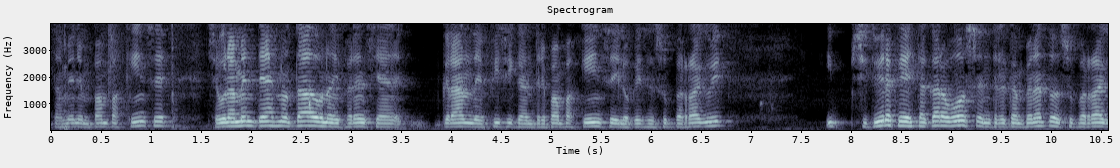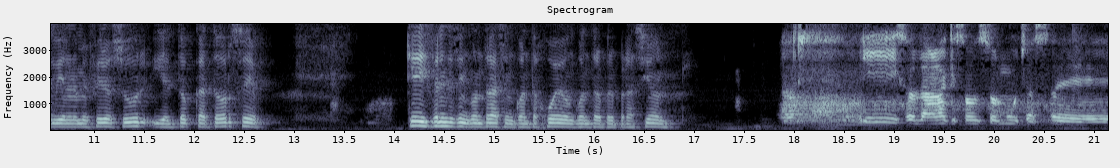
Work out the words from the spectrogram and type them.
también en Pampas 15. Seguramente has notado una diferencia grande física entre Pampas 15 y lo que es el Super Rugby. Y si tuvieras que destacar vos entre el campeonato de Super Rugby en el hemisferio sur y el top 14, ¿qué diferencias encontrás en cuanto a juego, en cuanto a preparación? Y son, la verdad que son, son muchas. Eh,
